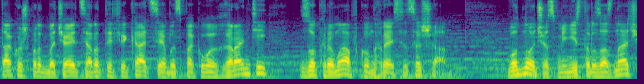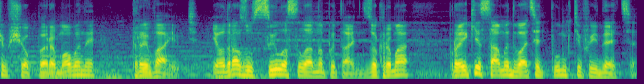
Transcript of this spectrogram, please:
також передбачається ратифікація безпекових гарантій, зокрема в Конгресі США. Водночас міністр зазначив, що перемовини тривають, і одразу сила селена питань, зокрема, про які саме 20 пунктів йдеться,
